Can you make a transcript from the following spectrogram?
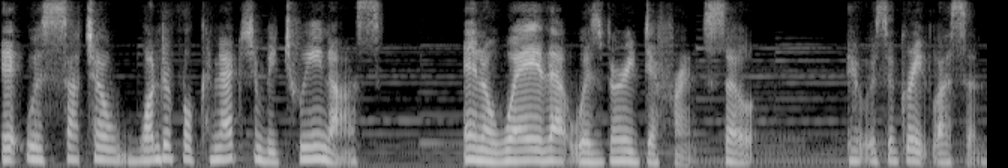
it was such a wonderful connection between us in a way that was very different. So it was a great lesson.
